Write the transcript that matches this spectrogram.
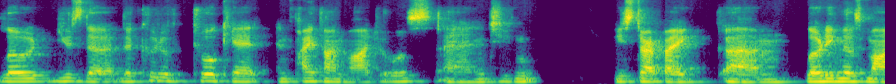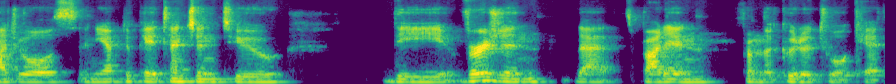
load use the the CUDA toolkit and Python modules, and you can you start by um, loading those modules, and you have to pay attention to the version that's brought in from the CUDA toolkit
